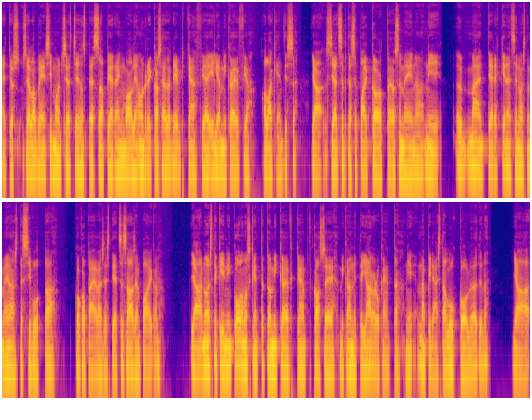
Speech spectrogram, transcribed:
Että jos siellä on Wayne Simmons ja Jason Spessa, Pierre Engvall ja Henri Kaseta, David Caffey ja Ilja Mikaevia alakentissä, ja sieltä se pitäisi se paikka ottaa, jos se meinaa, niin mä en tiedä, kenet se noista meinaa sitten sivuttaa kokopäiväisesti, että se saa sen paikan. Ja noistakin niin kolmoskenttä, tuo Mikael Camp Kase, mikä on niiden jarrukenttä, niin mä pidän sitä lukkoon lyötynä. Ja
